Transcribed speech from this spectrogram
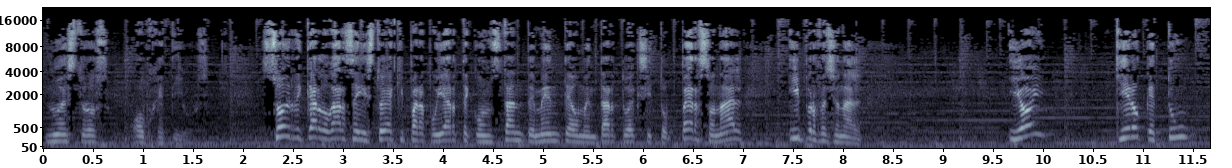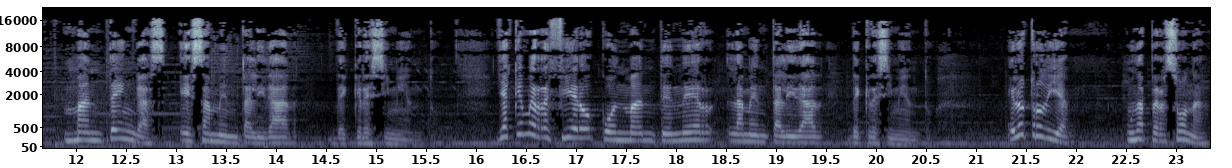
nuestros objetivos. Soy Ricardo Garza y estoy aquí para apoyarte constantemente a aumentar tu éxito personal y profesional. Y hoy quiero que tú mantengas esa mentalidad de crecimiento. ¿Y a qué me refiero con mantener la mentalidad de crecimiento? El otro día, una persona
